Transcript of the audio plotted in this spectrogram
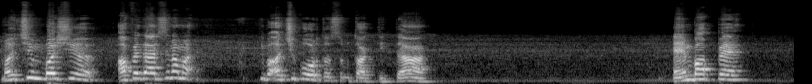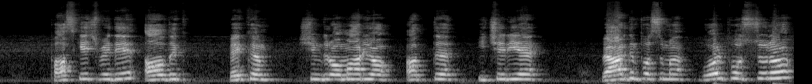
Maçın başı. Affedersin ama gibi açık ortası bu taktikte ha. Mbappe. Pas geçmedi. Aldık. Beckham. Şimdi Romario attı. içeriye. Verdim pasımı. Gol pozisyonu.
